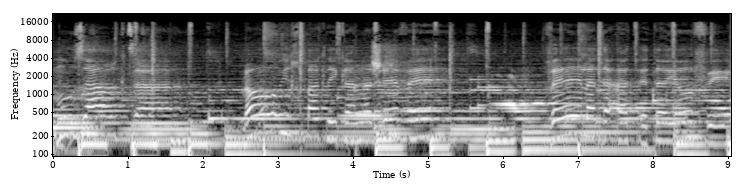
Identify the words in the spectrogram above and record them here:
מוזר קצת לא אכפת לי כאן לשבת ולדעת את היופי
